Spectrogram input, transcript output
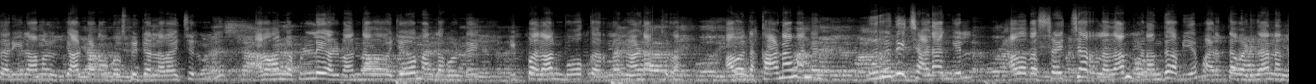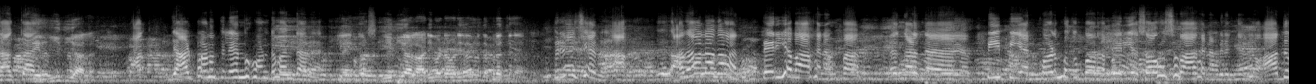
சரியில்லாமல் யாழ்ப்பாணம் ஹாஸ்பிட்டலில் வச்சிருந்து அவன் அந்த பிள்ளைகள் வந்து அவள் ஜெர்மனில் கொண்டு இப்போ தான் போக்கரில் நடக்கிறான் அவன் அந்த இறுதி சடங்கில் அவள் ஸ்ட்ரெச்சரில் தான் கொண்டு அப்படியே படுத்தபடி தான் அந்த அக்கா இருக்கு யாழ்ப்பாணத்திலேருந்து கொண்டு இந்த பிரச்சனை. அதால தான் பெரிய வாகனம் இப்போ எங்கள் இந்த பிபிஎன் கொழும்புக்கு போகிற பெரிய சொகுசு வாகனம் இருக்குங்களோ அது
